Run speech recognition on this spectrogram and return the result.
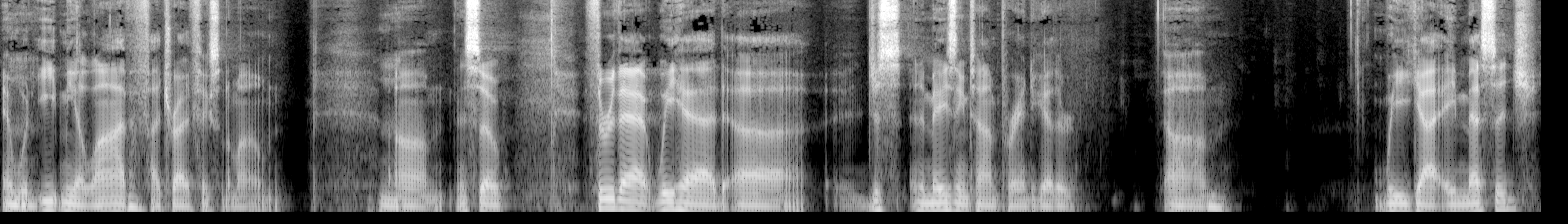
and would eat me alive if I try to fix it on my own. Um, and so through that, we had uh, just an amazing time praying together. Um, we got a message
